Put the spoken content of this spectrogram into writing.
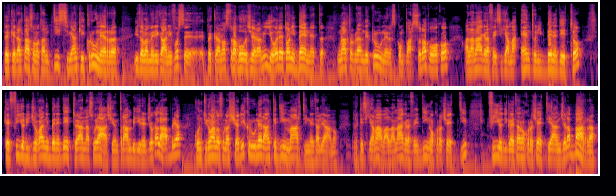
perché in realtà sono tantissimi anche i crooner italo-americani, forse perché la nostra voce era migliore. Tony Bennett, un altro grande crooner scomparso da poco, all'anagrafe si chiama Anthony Benedetto, che è figlio di Giovanni Benedetto e Anna Suraci, entrambi di Reggio Calabria, continuando sulla scia di crooner anche Dean Martin italiano, perché si chiamava all'anagrafe Dino Crocetti, figlio di Gaetano Crocetti e Angela Barra,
